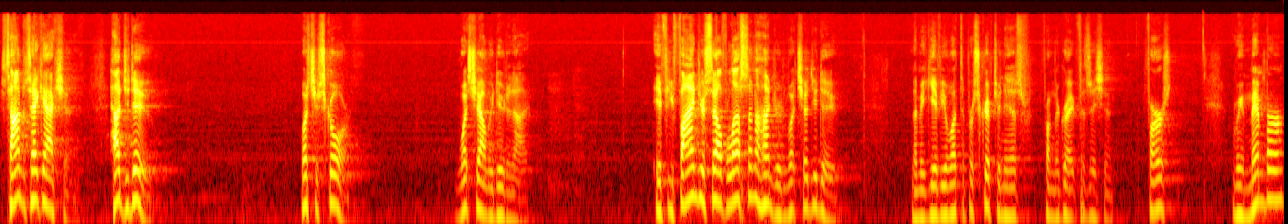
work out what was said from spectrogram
It's time to take action. How'd you do? What's your score? What shall we do tonight? If you find yourself less than 100, what should you do? Let me give you what the prescription is from the great physician. First, remember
